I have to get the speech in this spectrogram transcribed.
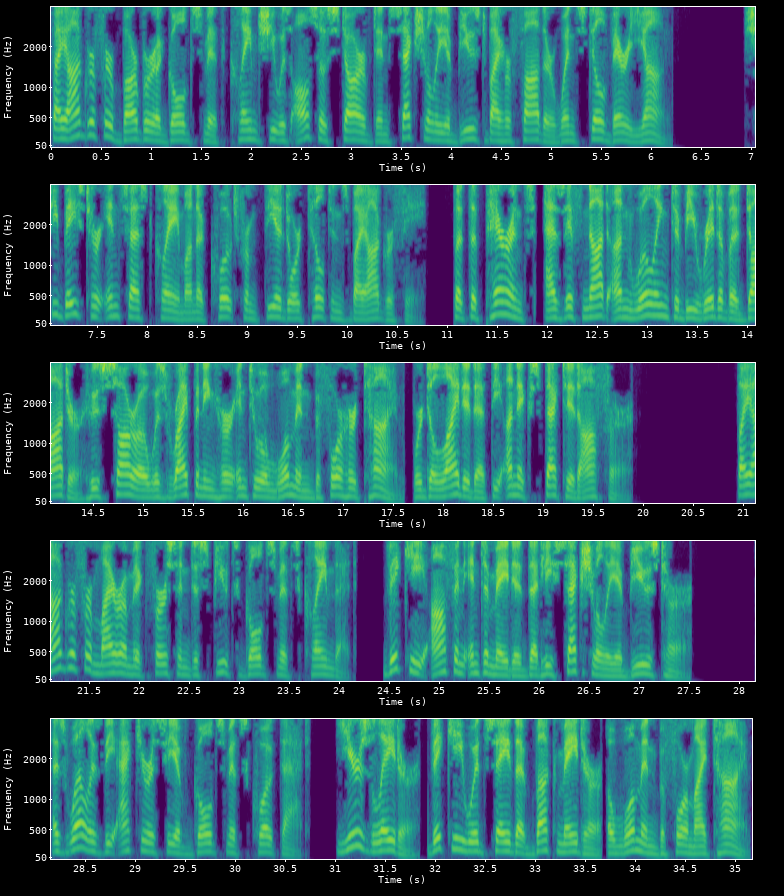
Biographer Barbara Goldsmith claimed she was also starved and sexually abused by her father when still very young. She based her incest claim on a quote from Theodore Tilton's biography. But the parents, as if not unwilling to be rid of a daughter whose sorrow was ripening her into a woman before her time, were delighted at the unexpected offer." Biographer Myra McPherson disputes Goldsmith's claim that, "...Vicky often intimated that he sexually abused her," as well as the accuracy of Goldsmith's quote that, "...years later, Vicky would say that Buck made her a woman before my time."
